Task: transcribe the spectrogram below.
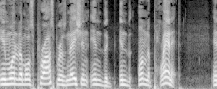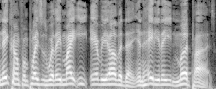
in one of the most prosperous nation in the in on the planet, and they come from places where they might eat every other day. In Haiti, they eat mud pies,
